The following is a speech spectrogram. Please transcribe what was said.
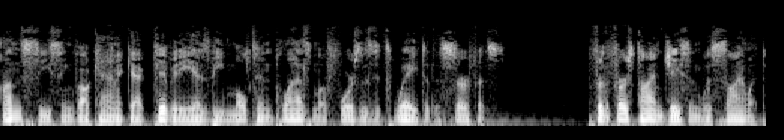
unceasing volcanic activity as the molten plasma forces its way to the surface. For the first time Jason was silent,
